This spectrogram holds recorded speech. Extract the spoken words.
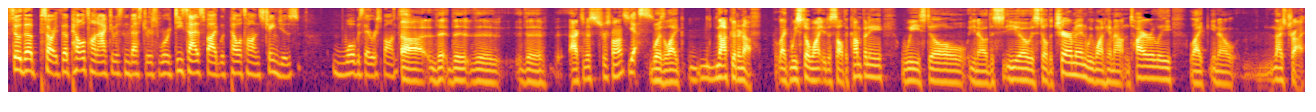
So the sorry, the Peloton activist investors were dissatisfied with Peloton's changes. What was their response? Uh, the the the the activists' response, Yes. was like not good enough. Like we still want you to sell the company. We still, you know, the CEO is still the chairman. We want him out entirely. Like, you know, nice try.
